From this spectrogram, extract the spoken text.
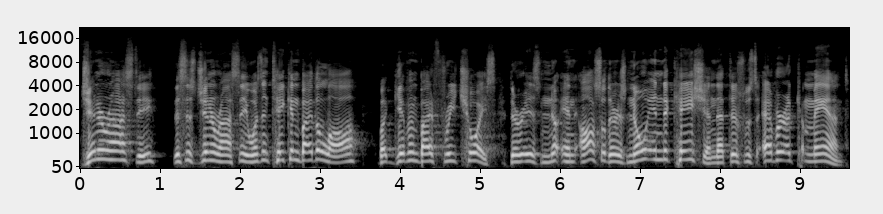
Generosity, this is generosity, it wasn't taken by the law, but given by free choice. There is no, and also there is no indication that this was ever a command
